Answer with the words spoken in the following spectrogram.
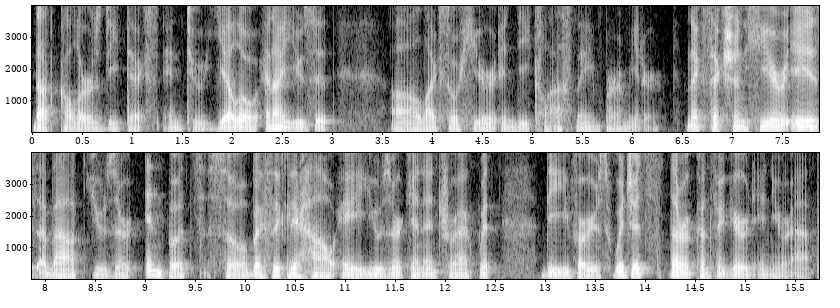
that colors the text into yellow and I use it uh, like so here in the class name parameter. Next section here is about user inputs. So basically how a user can interact with the various widgets that are configured in your app.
